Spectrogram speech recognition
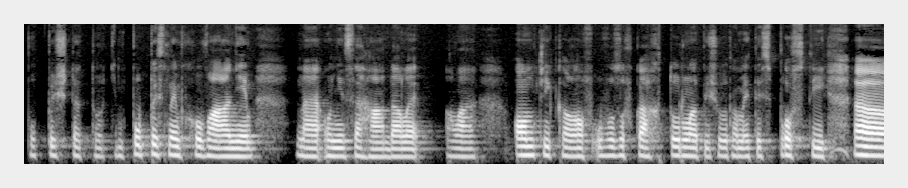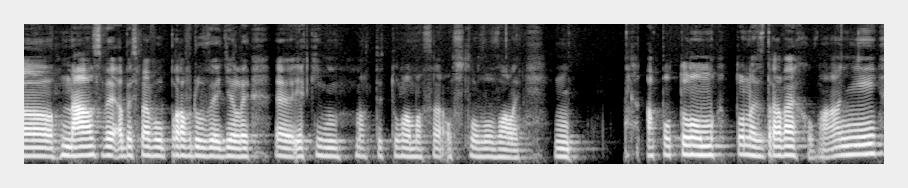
Popište to tím popisným chováním. Ne, oni se hádali, ale on říkal v uvozovkách tohle, píšou tam i ty sprostý uh, názvy, aby jsme opravdu věděli, uh, jakýma titulama se oslovovali. Hm. A potom to nezdravé chování uh,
